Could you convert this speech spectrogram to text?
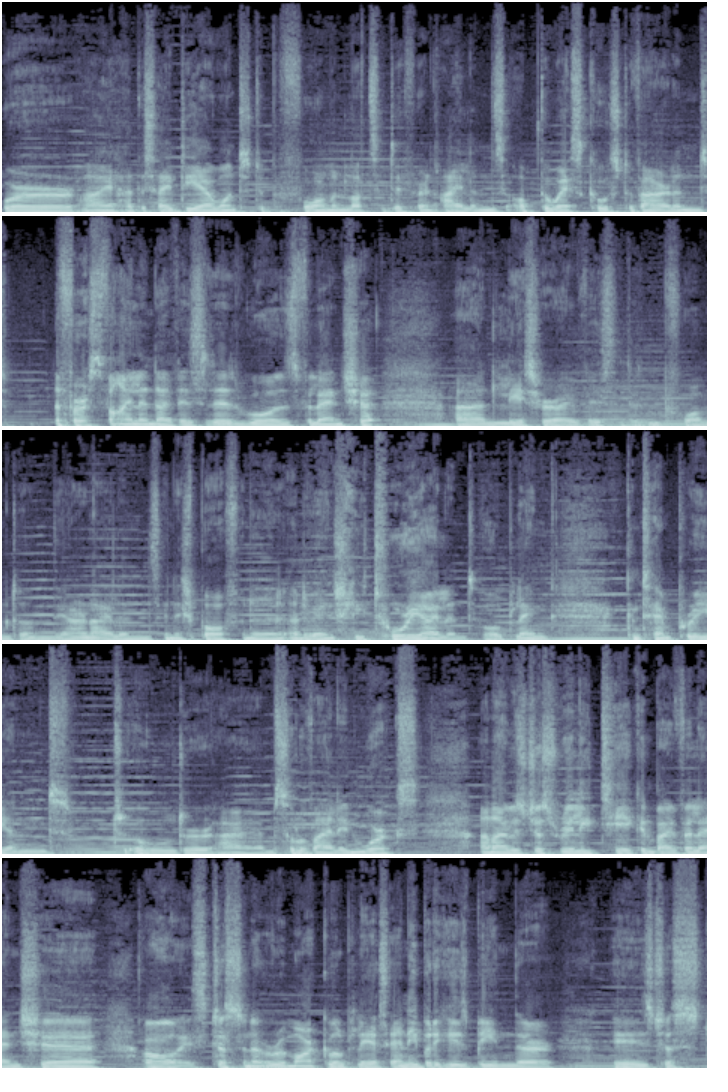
where I had this idea I wanted to perform on lots of different islands up the west coast of Ireland. The first island I visited was Valentia, and later I visited and performed on the Aran Islands, Inishbofin, and eventually Tory Island, all playing contemporary and older um, solo violin works. And I was just really taken by Valentia. Oh, it's just a remarkable place. Anybody who's been there is just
